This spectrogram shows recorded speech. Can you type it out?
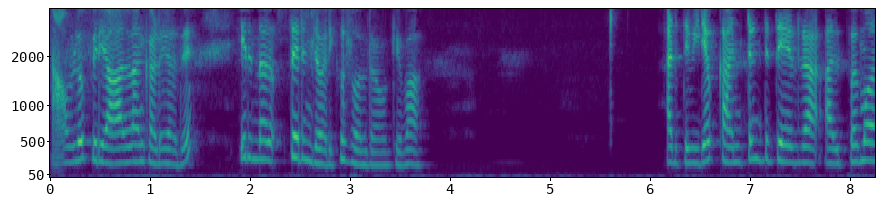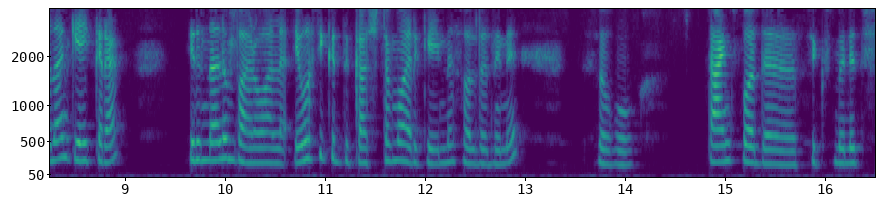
நான் அவ்வளோ பெரிய ஆள்லாம் கிடையாது. இருந்தாலும் தெரிஞ்ச வரைக்கும் சொல்கிறேன் ஓகேவா அடுத்த வீடியோ கண்டென்ட் தேடுற அல்பமாக தான் கேட்குறேன் இருந்தாலும் பரவாயில்ல. யோசிக்கிறதுக்கு கஷ்டமாக இருக்குது என்ன சொல்கிறதுன்னு so thanks for the six minutes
